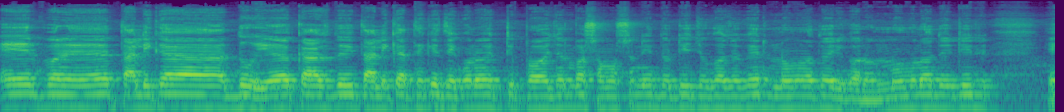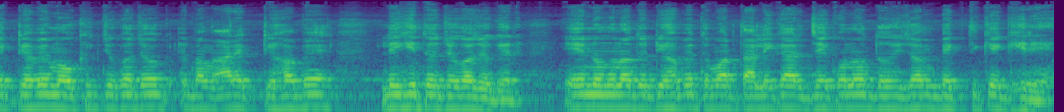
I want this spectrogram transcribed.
এরপরে তালিকা দুই কাজ দুই, তালিকা থেকে যে কোনো একটি প্রয়োজন বা সমস্যা নিয়ে দুটি যোগাযোগের নমুনা তৈরি করো নমুনা দুইটির একটি হবে মৌখিক যোগাযোগ এবং আরেকটি হবে লিখিত যোগাযোগের। এই নমুনা দুটি হবে তোমার তালিকার যে কোনো দুইজন ব্যক্তিকে ঘিরে।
